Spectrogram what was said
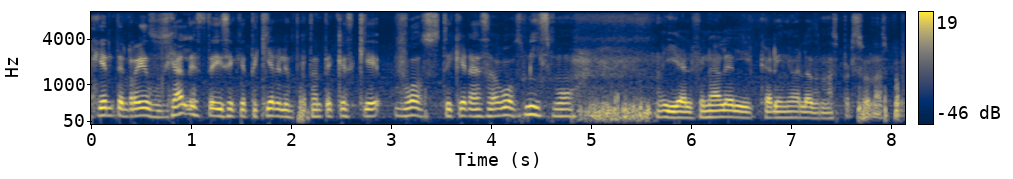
gente en redes sociales te dice que te quiere, lo importante que es que vos te quieras a vos mismo y al final el cariño de las demás personas, pues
